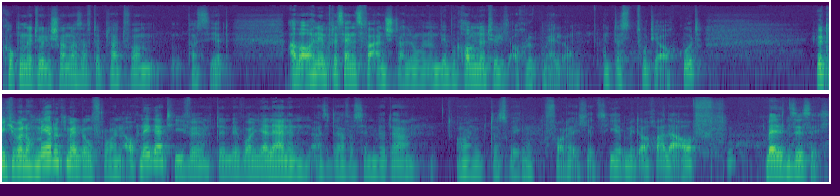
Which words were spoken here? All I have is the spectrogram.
gucken natürlich schon, was auf der Plattform passiert, aber auch in den Präsenzveranstaltungen und wir bekommen natürlich auch Rückmeldungen und das tut ja auch gut würde mich über noch mehr Rückmeldungen freuen, auch negative, denn wir wollen ja lernen. Also dafür sind wir da. Und deswegen fordere ich jetzt hiermit auch alle auf, melden Sie sich.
